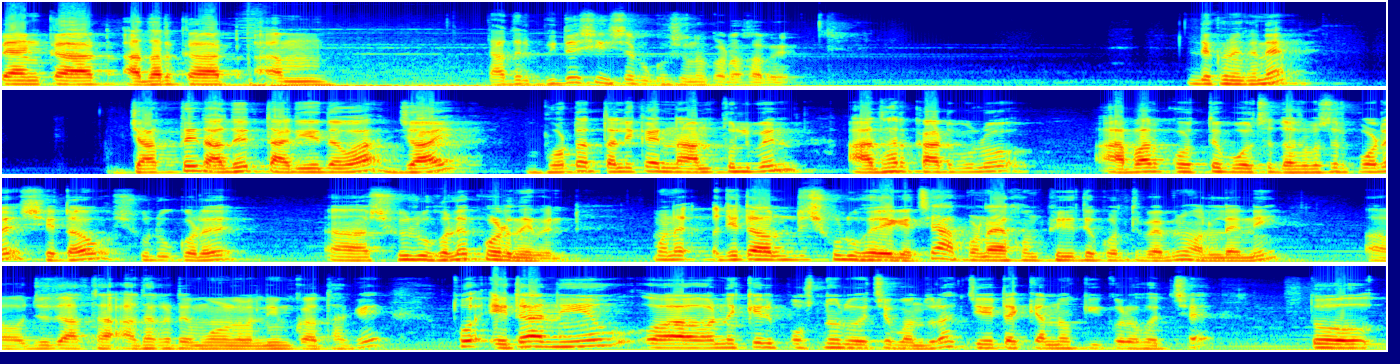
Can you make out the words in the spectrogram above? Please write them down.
প্যান কার্ড, আধার কার্ড তাদের বিদেশি হিসেবে ঘোষণা করা হবে। দেখুন এখানে যাতে তাদের তাড়িয়ে দেওয়া যায়, ভোটার তালিকায় নাম তুলবেন, আধার কার্ডগুলো আবার করতে বলছে দশ বছর পরে, সেটাও শুরু করে শুরু হলে করে নেবেন। মানে যেটা অলরেডি শুরু হয়ে গেছে, আপনারা এখন ফ্রিতে করতে পারবেন অনলাইনেই যদি আধা- আধার মোবাইল লিঙ্ক করা থাকে। তো এটা নিয়েও অনেকের প্রশ্ন রয়েছে বন্ধুরা, যে এটা কেন, কি করে হচ্ছে। তো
